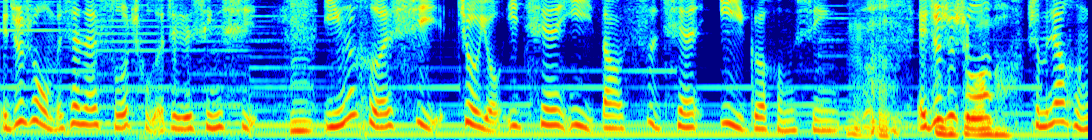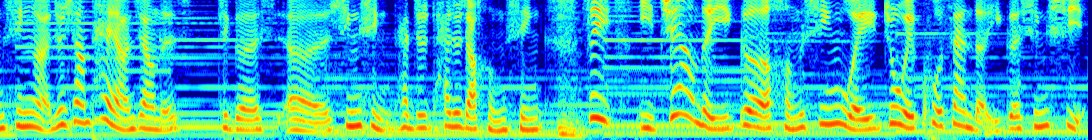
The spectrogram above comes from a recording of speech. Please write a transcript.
也就是说我们现在所处的这个星系，银河系就有一千亿到四千亿个恒星。也就是说什么叫恒星啊？就像太阳这样的这个呃星星，它就它就叫恒星。所以以这样的一个恒星为周围扩散的一个星系，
